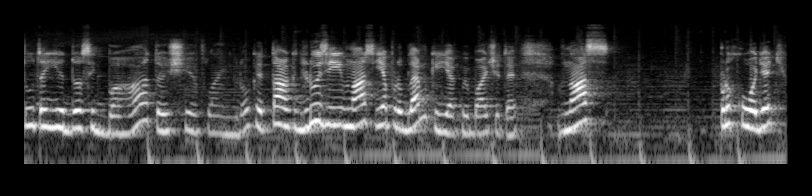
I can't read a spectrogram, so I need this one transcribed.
тут є досить багато ще Flying Rocket. Так, друзі, і в нас є проблемки, як ви бачите. В нас проходять,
